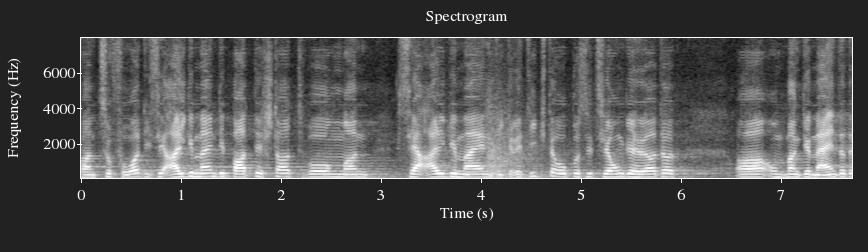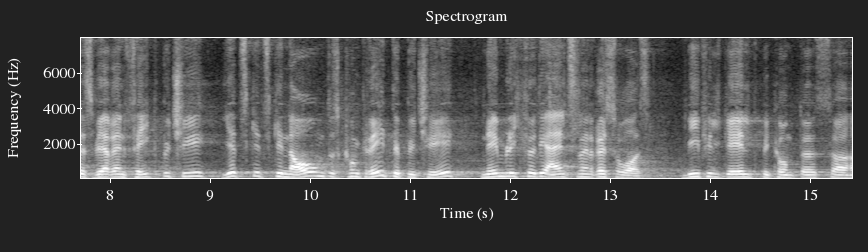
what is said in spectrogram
Fand zuvor diese allgemeine Debatte statt, wo man sehr allgemein die Kritik der Opposition gehört hat und man gemeint hat, es wäre ein Fake-Budget. Jetzt geht es genau um das konkrete Budget, nämlich für die einzelnen Ressorts. Wie viel Geld bekommt das äh,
